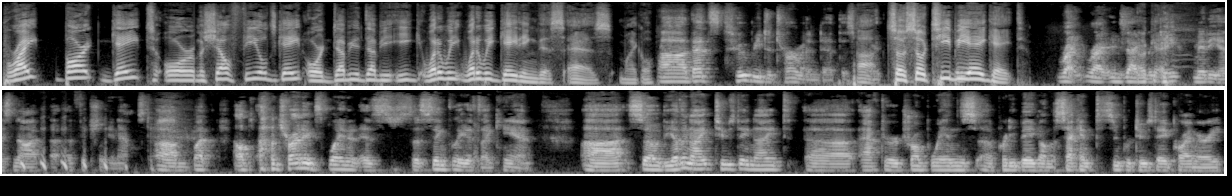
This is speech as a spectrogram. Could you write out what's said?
Breitbart Gate or Michelle Fields Gate or WWE? What are we what are we gating this as, Michael? Uh, that's to be determined at this Uh, point. so so TBA Gate. right, right, exactly. The gate committee has not uh, officially announced, um, but I'll I'll try to explain it as succinctly as I can. Uh, so the other night, Tuesday night, uh, after Trump wins uh, pretty big on the second Super Tuesday primary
